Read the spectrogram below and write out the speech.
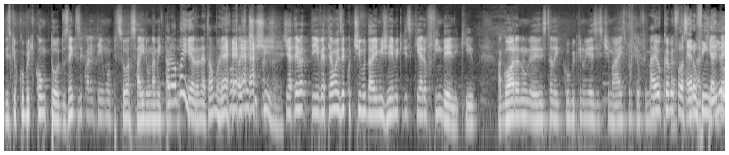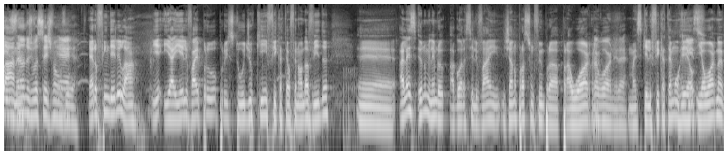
e diz que o Kubrick contou. 241 pessoas saíram na metade. Para o do banheiro, filme. né? Tava morrendo de vontade de xixi, gente. Já teve, teve até um executivo da MGM que disse que era o fim dele, que agora não, Stanley Kubrick não ia existir mais porque o filme Aí era o Kubrick falou assim: Era o fim dele 10 lá, né? anos vocês vão É. ver. Era o fim dele lá. E, e aí ele vai pro, pro estúdio que fica até o final da vida. É, aliás, eu não me lembro agora se ele vai já no próximo filme pra, pra Warner. Pra Warner, é. Mas que ele fica até morrer. Isso. E a Warner,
